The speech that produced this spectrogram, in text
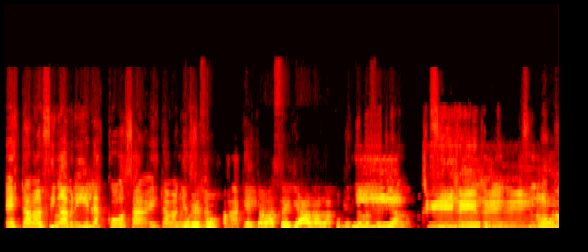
Estaban sin abrir las cosas, estaban Por en eso, sus empaques. estaba sellada, la comida estaba Sí. sellada. sí, sí, sí, sí. sí. no, no,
